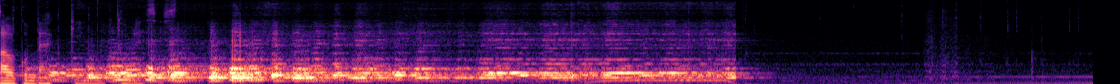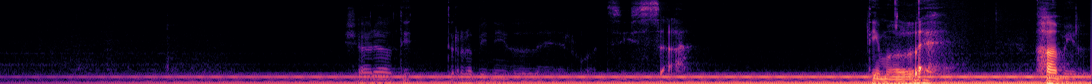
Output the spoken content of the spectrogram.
alkubackin tulisista. Ruotsissa. Timolle. Hamille.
